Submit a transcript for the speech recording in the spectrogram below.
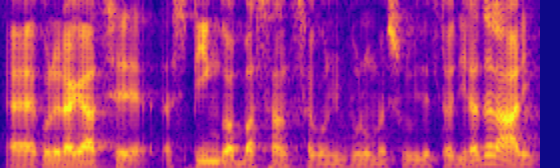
eh, con le ragazze spingo abbastanza con il volume sui deltoidi laterali.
